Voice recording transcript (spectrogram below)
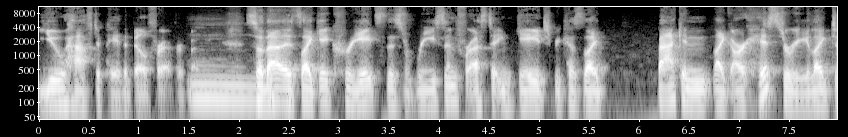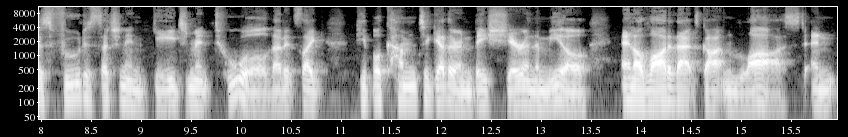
you have to pay the bill for everybody. Mm. So that it's like it creates this reason for us to engage because like back in like our history like just food is such an engagement tool that it's like people come together and they share in the meal and a lot of that's gotten lost. And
